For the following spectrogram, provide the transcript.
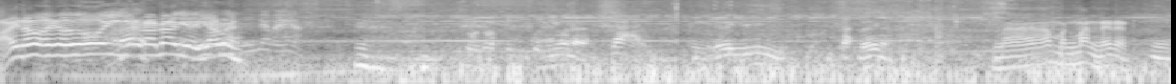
ไอ้แล้วไอ้โอ้ยยังได้ได้ยังยังเลย ได้ไหมอะตัวเราเป็นตัวนี้วะน่ะใช่เอ้ยจัดเลยน่ะน้ำมันมันเลยน่ะอืม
